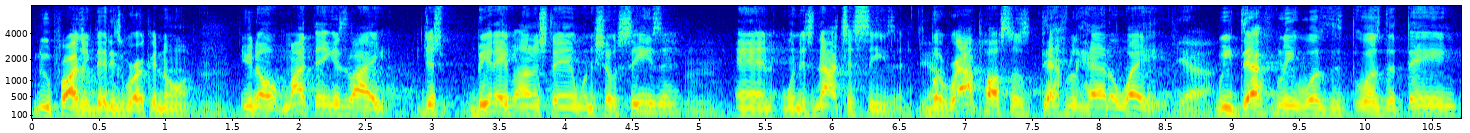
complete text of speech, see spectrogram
new project that he's working on. Mm-hmm. You know, my thing is like just being able to understand when it's your season Mm-hmm. and when it's not your season. But Rap Hustlaz definitely had a wave. Yeah. We definitely was the, was the thing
